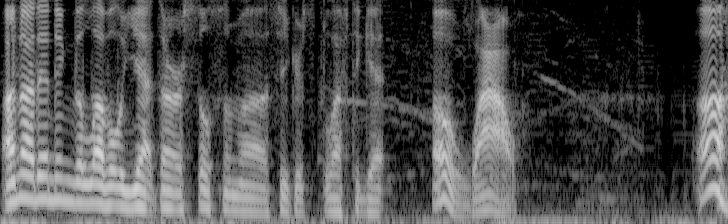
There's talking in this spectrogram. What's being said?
I'm not ending the level yet. There are still some uh, secrets left to get. Oh, wow. Ugh.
